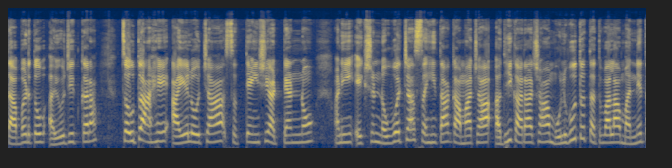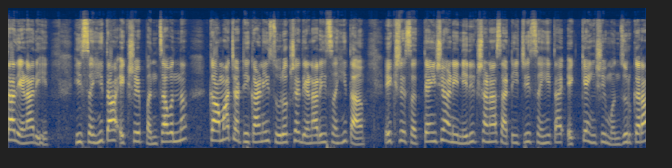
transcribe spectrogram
ताबडतोब आयोजित करा. चौथं आहे आय एल ओच्या सत्याऐंशी अठ्ठ्याण्णव आणि एकशे नव्वदच्या संहिता कामाच्या अधिकाराच्या मूलभूत तत्वाला मान्यता देणारी ही संहिता एकशे पंचावन्न कामाच्या ठिकाणी सुरक्षा देणारी संहिता एकशे सत्याऐंशी आणि निरीक्षणासाठीची संहिता एक्क्याऐंशी मंजूर करा.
